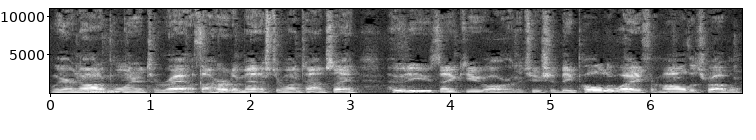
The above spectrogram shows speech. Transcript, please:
We are not appointed to wrath. I heard a minister one time saying, Who do you think you are that you should be pulled away from all the trouble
